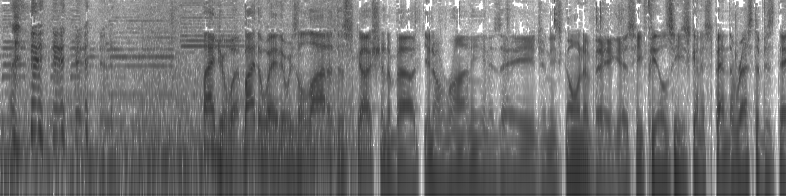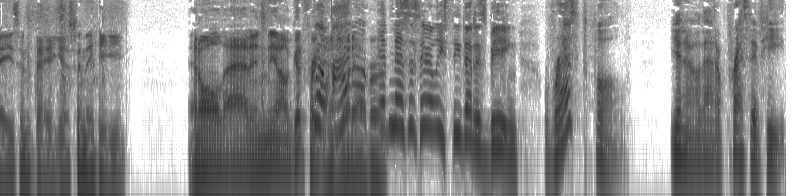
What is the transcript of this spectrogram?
Mind you, by the way, there was a lot of discussion about you know Ronnie and his age, and he's going to Vegas. He feels he's going to spend the rest of his days in Vegas in the heat and all that, and you know, good for well, him. I Whatever. don't necessarily see that as being restful. You know, that oppressive heat.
